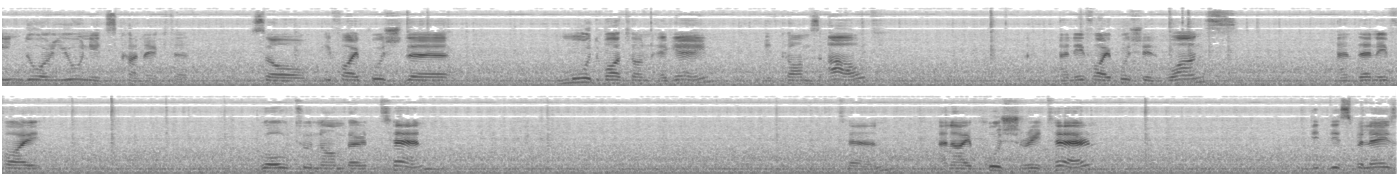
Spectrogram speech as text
indoor units connected. So if I push the mode button again it comes out. And if I push it once and then if I go to number 10 10 and I push return it displays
